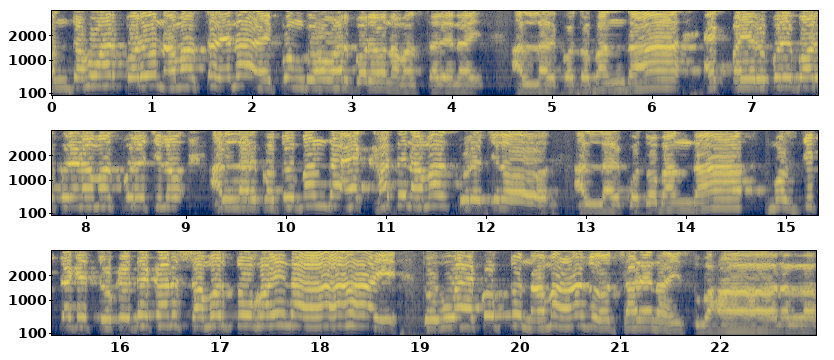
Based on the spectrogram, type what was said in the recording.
অন্ধ হওয়ার পরেও নামাজ ছাড়ে নাই, পঙ্গু হওয়ার পরেও নামাজ ছাড়ে নাই। আল্লাহর কত বান্দা এক পায়ের উপরে বর করে নামাজ পড়েছিল, আল্লাহর কত বান্দা এক হাতে নামাজ পড়েছিল, আল্লাহর কত বান্দা মসজিদটাকে চোখে দেখার সামর্থ্য হয় নাই, তবু একক তো নামাজও ছাড়ে নাই সুবহান আল্লাহ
